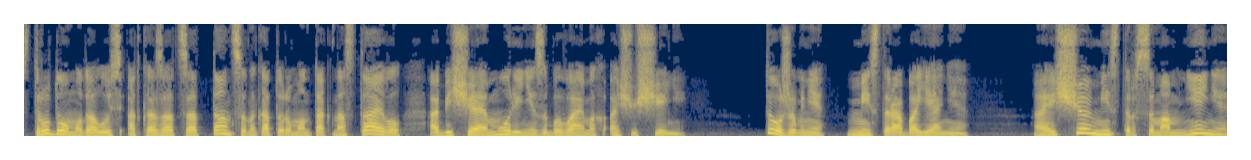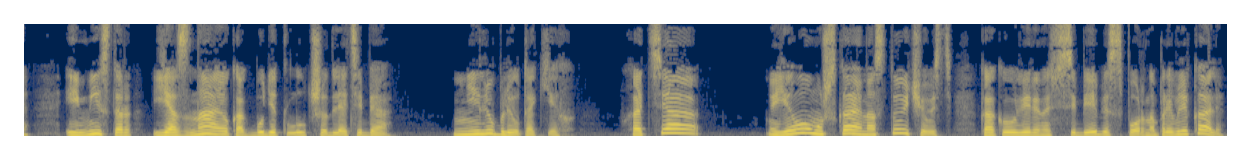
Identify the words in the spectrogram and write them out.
с трудом удалось отказаться от танца, на котором он так настаивал, обещая море незабываемых ощущений. Тоже мне мистер обаяния. А еще мистер самомнения и мистер «я знаю, как будет лучше для тебя». Не люблю таких. Хотя его мужская настойчивость, как и уверенность в себе, бесспорно привлекали.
